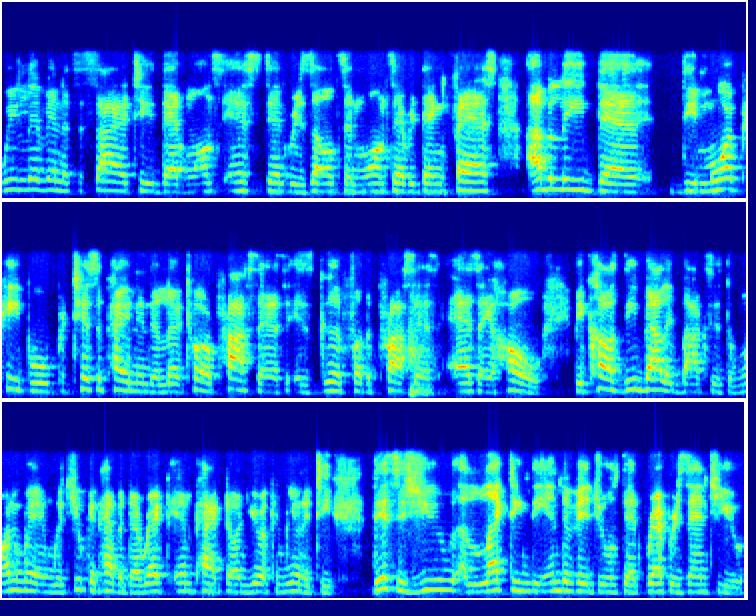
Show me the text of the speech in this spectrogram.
we live in a society that wants instant results and wants everything fast, I believe that the more people participating in the electoral process is good for the process as a whole because the ballot box is the one way in which you can have a direct impact on your community. This is you electing the individuals that represent you.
